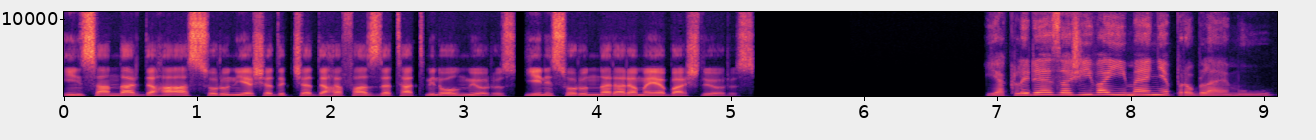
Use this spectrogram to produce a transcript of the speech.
İnsanlar daha az sorun yaşadıkça daha fazla tatmin olmuyoruz, yeni sorunlar aramaya başlıyoruz. Jak lidé zažívají méně problémů,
